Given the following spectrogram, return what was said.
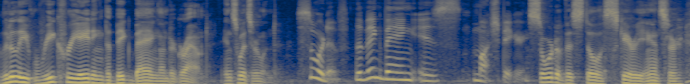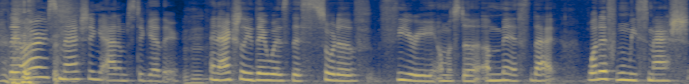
literally recreating the Big Bang underground in Switzerland. Sort of. The Big Bang is much bigger. Sort of is still a scary answer. They are smashing atoms together. Mhm. And actually, there was this sort of theory, almost a, a myth, that what if when we smash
